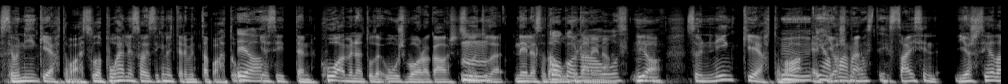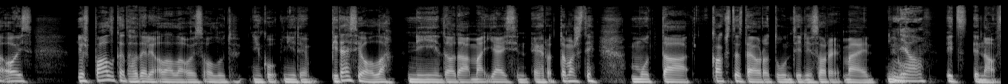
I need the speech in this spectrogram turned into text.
se on niin kiehtovaa. Sulla puhelin soi, nyt tiedä, mitä tapahtuu. Joo. Ja sitten huomenna tulee uusi vuorokausi, sulla Mm. tulee 400 uutta Kokonaan tarinaa. uusi, mm. Joo, se on niin kiehtovaa, Mm, että jos varmasti. mä saisin, jos siellä olisi, jos palkat hotellialalla olisi ollut, niin kuin niiden pitäisi olla, niin tota, mä jäisin ehdottomasti. Mutta 12 euroa tunti, niin sori, mä en, niin kuin, Joo. it's enough.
